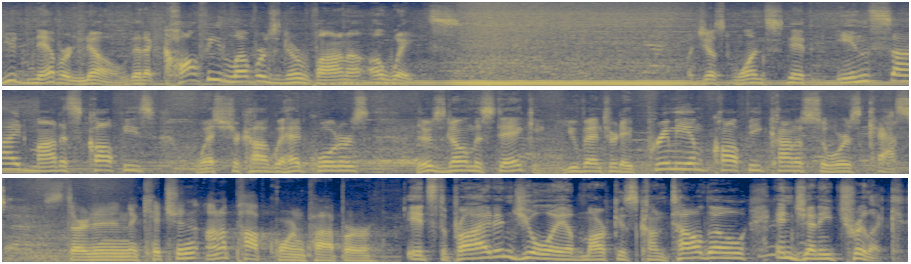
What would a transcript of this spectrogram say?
you'd never know that a coffee lover's nirvana awaits. Just one sniff inside Modest Coffee's West Chicago headquarters, there's no mistaking you've entered a premium coffee connoisseur's castle. Started in the kitchen on a popcorn popper. It's the pride and joy of Marcus Contaldo and Jenny Trillick.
